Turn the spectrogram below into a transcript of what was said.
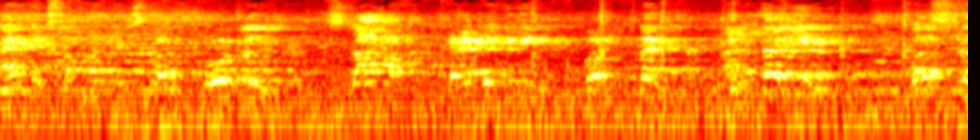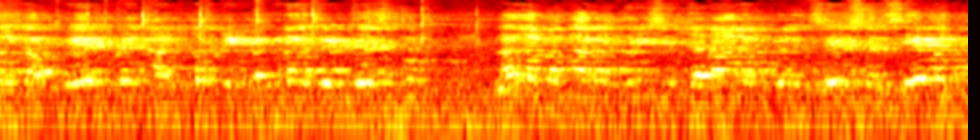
ఆయనకు సంబంధించిన టోటల్ స్టాఫ్ కేటగిరీ వర్క్మెన్ అందరికీ పర్సనల్గా పేరు పైన అందరికీ కంగ్రాచులేట్ చేస్తూ నల్ల బంగారం తీసి జనాలకు పిలిచి చేసే సేవను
